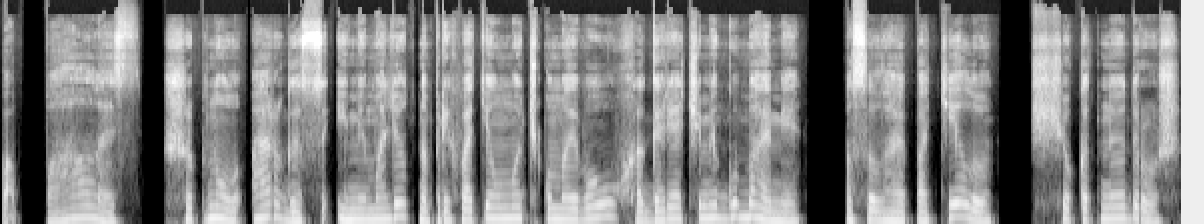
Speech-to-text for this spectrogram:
«Попалась!» — шепнул Аргос и мимолетно прихватил мочку моего уха горячими губами, посылая по телу щекотную дрожь.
